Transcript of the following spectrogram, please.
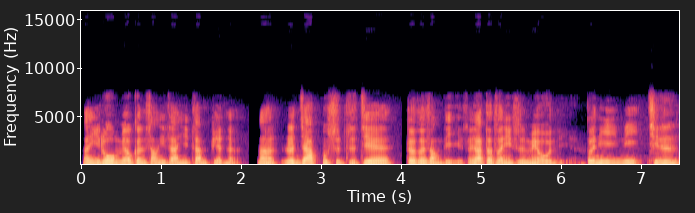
那你如果没有跟上帝站一起，站偏了。那人家不是直接得罪上帝，人家得罪你是没有问题的。所以你你其实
